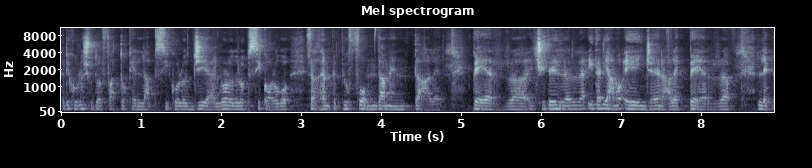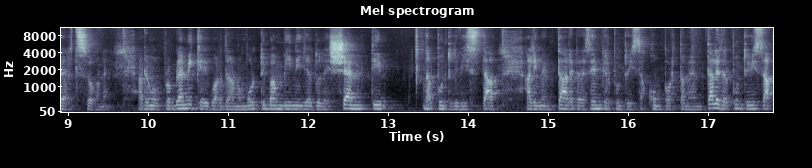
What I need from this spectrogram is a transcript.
riconosciuto il fatto che la psicologia, il ruolo dello psicologo sarà sempre più fondamentale per il cittadino italiano e in generale per le persone. Avremo problemi che riguarderanno molto i bambini, gli adolescenti, dal punto di vista alimentare, per esempio, dal punto di vista comportamentale, dal punto di vista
